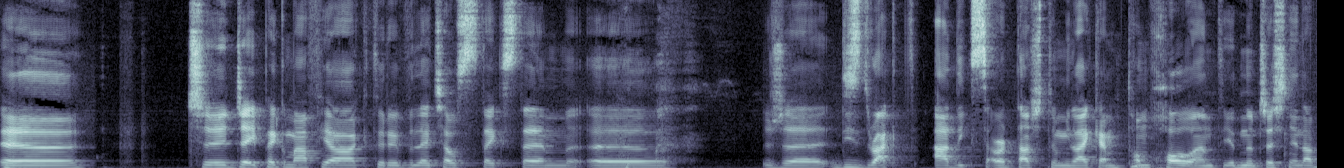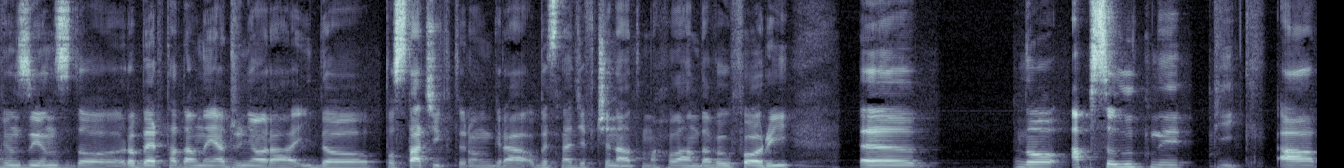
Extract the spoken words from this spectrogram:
e, czy JPEG Mafia, który wyleciał z tekstem e, że These drug addicts are attached to me like I'm Tom Holland, jednocześnie nawiązując do Roberta Downeya Jr. i do postaci, którą gra obecna dziewczyna Toma Hollanda w Euforii. E, no, absolutny pik. A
